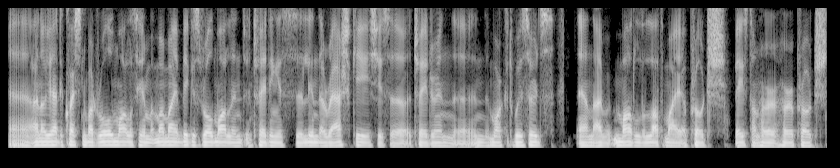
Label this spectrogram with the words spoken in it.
Uh, I know you had a question about role models here. My, my biggest role model in, in trading is uh, Linda Raschke. She's a trader in, in the Market Wizards and I modeled a lot of my approach based on her her approach.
